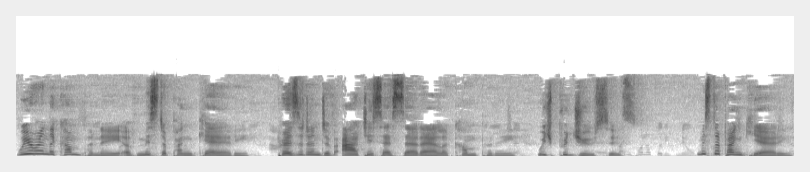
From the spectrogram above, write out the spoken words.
We are in the company of Mr. Pancheri, president of ATIS SRL, a company which produces. Mr. Panchieri,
